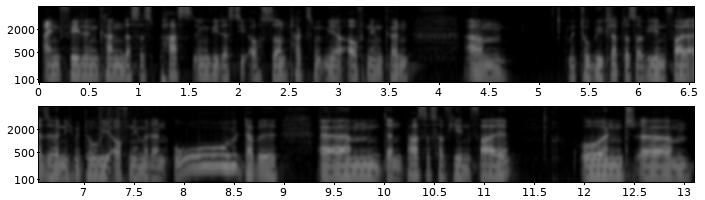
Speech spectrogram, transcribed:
einfädeln kann, dass es passt irgendwie, dass die auch sonntags mit mir aufnehmen können. Ähm, mit Tobi klappt das auf jeden Fall. Also, wenn ich mit Tobi aufnehme, dann, oh, Double, ähm, dann passt das auf jeden Fall. Und, ähm,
